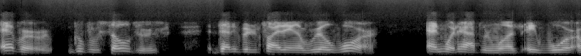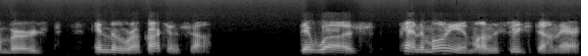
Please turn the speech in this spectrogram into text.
ever group of soldiers that have been fighting a real war. And what happened was a war emerged in Little Rock, Arkansas. There was pandemonium on the streets down there.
